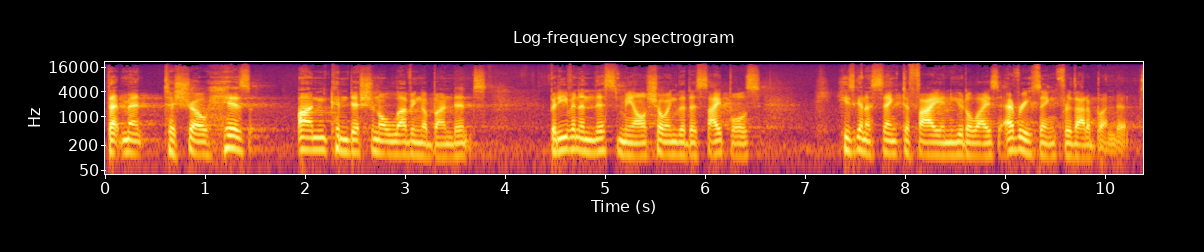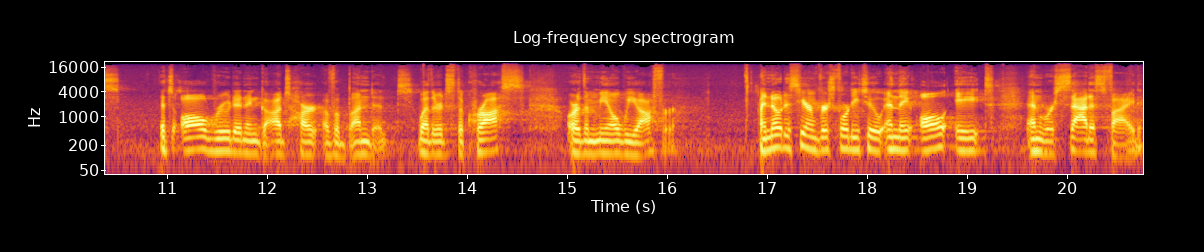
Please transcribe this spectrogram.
that meant to show his unconditional loving abundance. But even in this meal, showing the disciples, he's going to sanctify and utilize everything for that abundance. It's all rooted in God's heart of abundance, whether it's the cross or the meal we offer. I notice here in verse 42, and they all ate and were satisfied.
